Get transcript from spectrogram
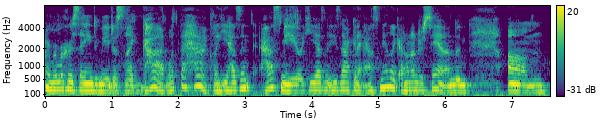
I remember her saying to me, just like, God, what the heck? Like, he hasn't asked me. Like, he hasn't, he's not going to ask me. Like, I don't understand. And, um,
